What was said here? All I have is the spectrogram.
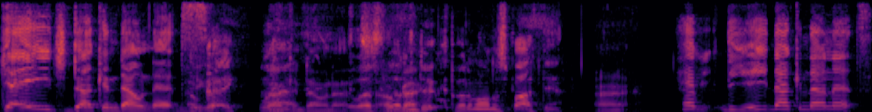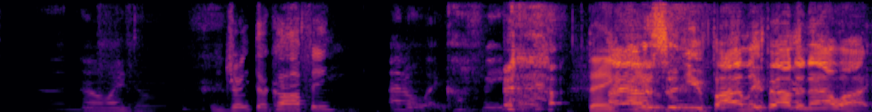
gauge Dunkin' Donuts. Okay. All Dunkin' Donuts. Well, let's let them do put them on the spot then. All right. Have you, do you eat Dunkin' Donuts? Uh, no, I don't. You drink their coffee? I don't like coffee. Thank you. Addison, you finally found an ally.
